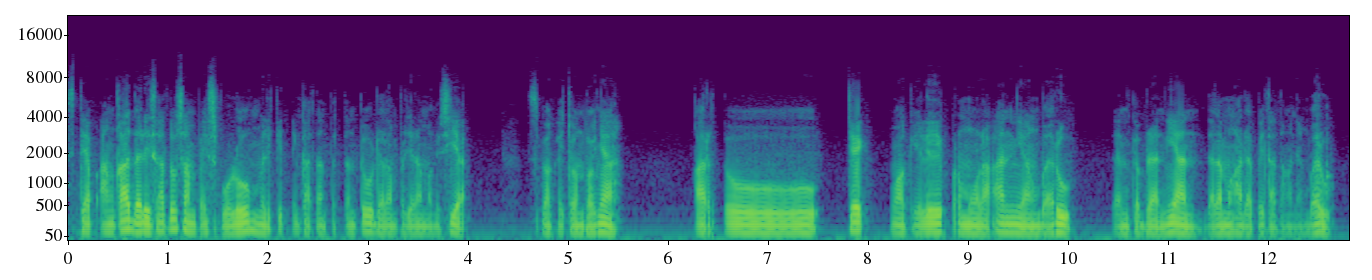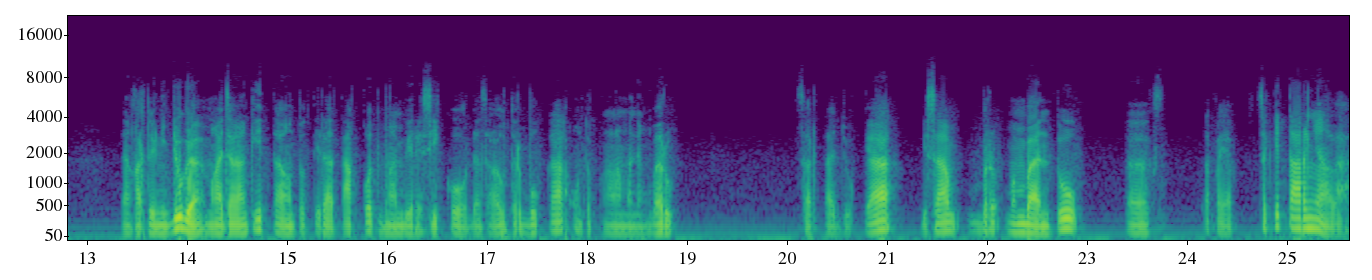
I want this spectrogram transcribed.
Setiap angka dari 1 sampai 10 memiliki tingkatan tertentu dalam perjalanan manusia. Sebagai contohnya, kartu Jack mewakili permulaan yang baru dan keberanian dalam menghadapi tantangan yang baru. Dan kartu ini juga mengajarkan kita untuk tidak takut mengambil risiko dan selalu terbuka untuk pengalaman yang baru. Serta juga bisa membantu eh, apa ya sekitarnya lah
